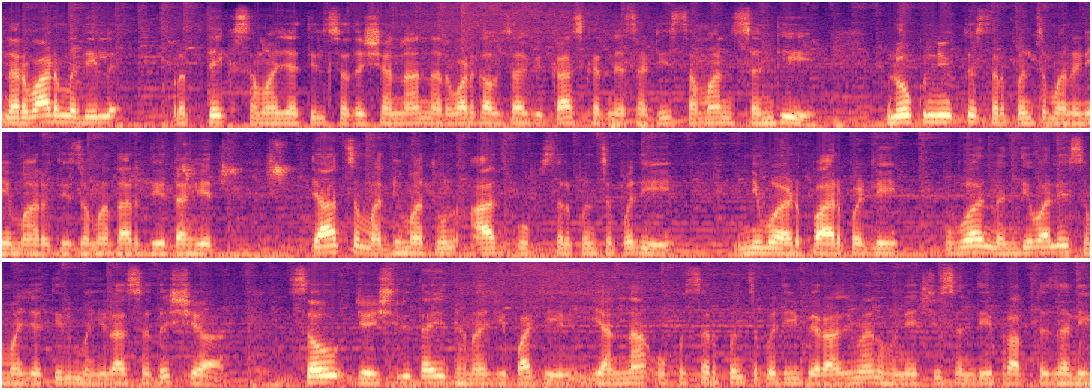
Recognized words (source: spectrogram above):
नरवाडमधील प्रत्येक समाजातील सदस्यांना नरवाड गावचा विकास करण्यासाठी समान संधी लोकनियुक्त सरपंच माननीय मारुती जमादार देत आहेत. त्याच माध्यमातून आज उपसरपंचपदी निवड पार पडली व नंदीवाले समाजातील महिला सदस्य सौ जयश्रीताई धनाजी पाटील यांना उपसरपंचपदी विराजमान होण्याची संधी प्राप्त झाली.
